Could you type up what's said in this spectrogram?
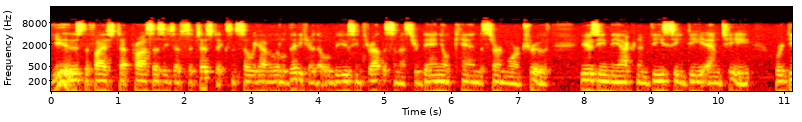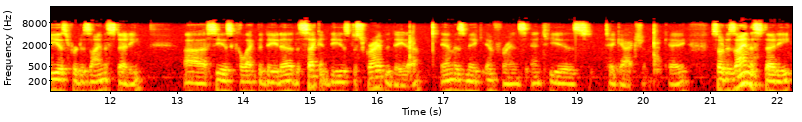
use the five-step processes of statistics. And so we have a little ditty here that we'll be using throughout the semester. Daniel can discern more truth using the acronym DCDMT, where D is for design the study, uh, C is collect the data, the second D is describe the data, M is make inference, and T is take action. Okay, so design the study.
